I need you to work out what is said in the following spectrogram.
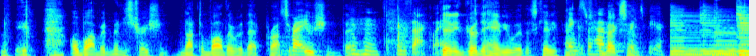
the Obama administration not to bother with that prosecution thing. Mm-hmm. Exactly. Katie, good to have you with us. Katie Thanks for come having me. back soon.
